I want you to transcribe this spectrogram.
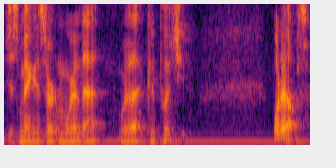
just making certain where that where that could put you. What else?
